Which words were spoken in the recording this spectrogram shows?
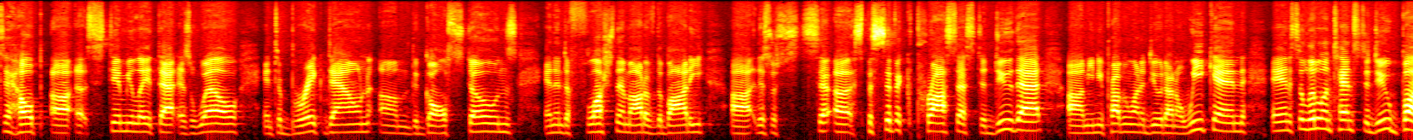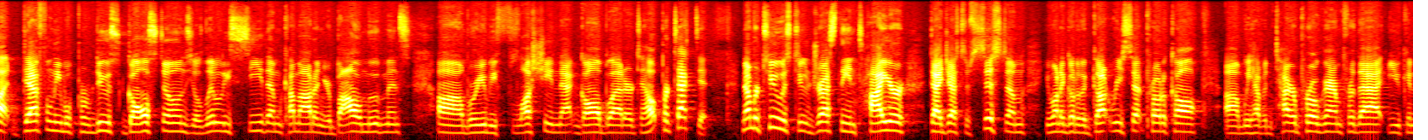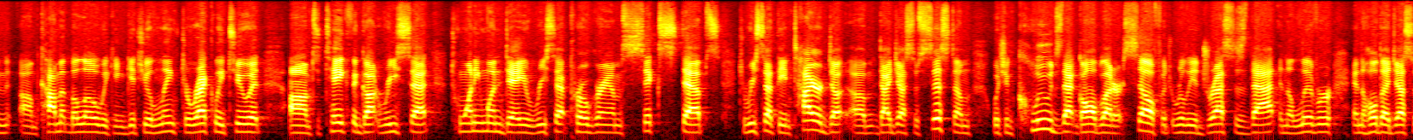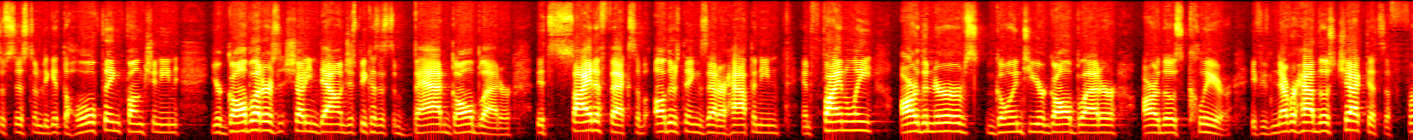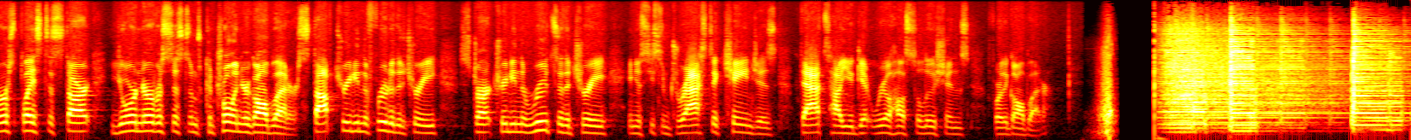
to help uh, uh, stimulate that as well and to break down um, the gallstones and then to flush them out of the body. Uh, there's a, se- a, specific process to do that. Um, you probably want to do it on a weekend and it's a little intense to do, but definitely will produce gallstones. You'll literally see them come out in your bowel movements um, where you'll be flushing that gallbladder to help protect it. Number two is to address the entire digestive system. You want to go to the gut reset protocol. Um, we have an entire program for that. You can um, comment below. We can get you a link directly to it um, to take the gut reset 21 day reset program, six steps to reset the entire di um, digestive system, which includes that gallbladder itself, which really addresses that and the liver and the whole digestive system to get the whole thing functioning. Your gallbladder isn't shutting down just because it's a bad gallbladder, it's side effects of other things that are happening. And finally, are the nerves going to your gallbladder? Are those clear? If you've never had those checked, that's the first place to start. Your nervous system's controlling your gallbladder. Stop treating the fruit of the tree, start treating the roots of the tree, and you'll see some drastic changes. That's how you get real health solutions for the gallbladder.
